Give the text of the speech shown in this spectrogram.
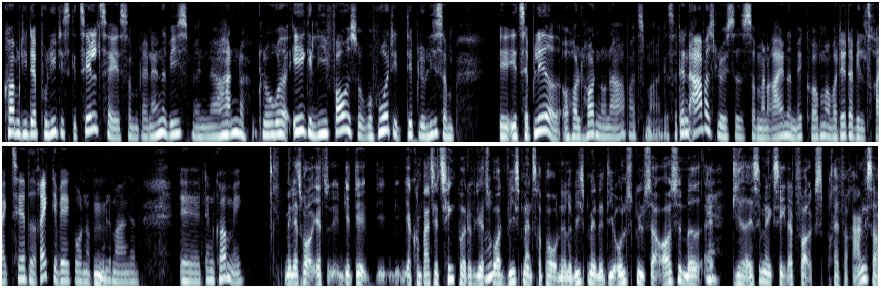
kom de der politiske tiltag, som blandt andet vismænd og andre kloge ikke lige forudså, hvor hurtigt det blev ligesom øh, etableret og holdt hånden under arbejdsmarkedet. Så den arbejdsløshed, som man regnede med komme, og var det, der ville trække tæppet rigtig væk under mm. boligmarkedet, øh, den kom ikke. Men jeg tror, jeg, jeg, det, jeg kom bare til at tænke på det, fordi jeg mm. tror, at vismandsrapporten eller vismændene, de undskyldte sig også med, ja. at de havde simpelthen ikke set, at folks præferencer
